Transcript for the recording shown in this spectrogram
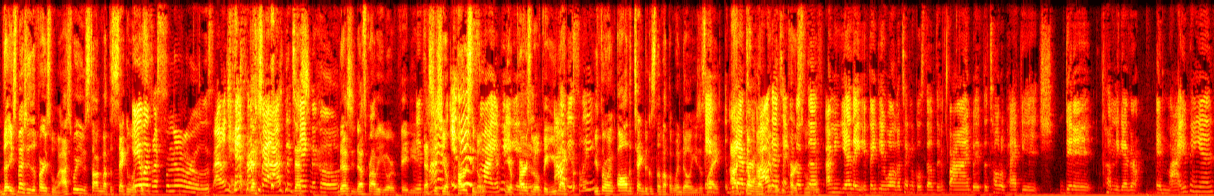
The, especially the first one. I swear you was talking about the second one. It was a snooze. I don't care That's- about the that's- technical. That's that's probably your opinion. It's that's my- just your personal, my opinion. your personal opinion. You Obviously. like you're throwing all the technical stuff out the window. You're just It- like I don't like all that, that movie technical personally. stuff. I mean, yeah, they if they did well on the technical stuff, then fine. But if the total package didn't come together, in my opinion,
